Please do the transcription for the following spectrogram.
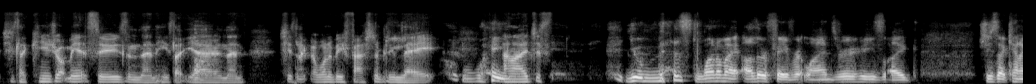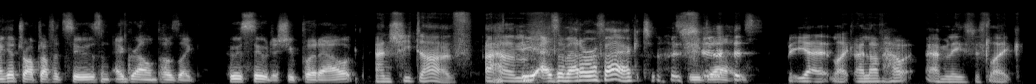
she's like, "Can you drop me at Sue's?" And then he's like, "Yeah." And then she's like, "I want to be fashionably late." Wait, And I just you missed one of my other favorite lines where he's like, she's like, can I get dropped off at Sue's? And Edgar Allan Poe's like, who's Sue? Does she put out? and she does. Um, She- as a matter of fact, she does. but yeah, like I love how Emily's just like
